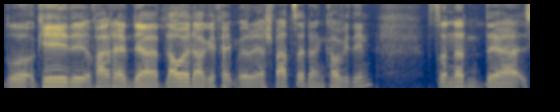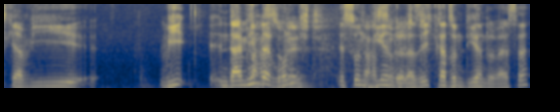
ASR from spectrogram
so, okay, der Fahrradhelm, der blaue, da gefällt mir oder der schwarze, dann kaufe ich den. Sondern der ist ja wie, wie in deinem da Hintergrund ist so ein Dirndl. Da sehe ich gerade so ein Dirndl, weißt du?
